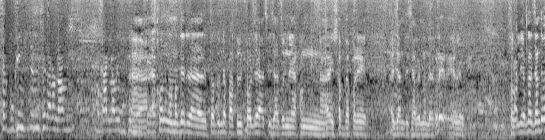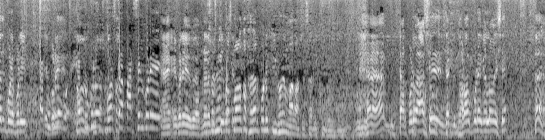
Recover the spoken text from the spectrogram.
স্যার বুকিং ডিটেলসে কারও নাম কার নামে বুকিং এখন আমাদের তদন্ত প্রাথমিক পর্যায়ে আছে যার জন্য এখন এইসব ব্যাপারে জানতে চাবেন না দয়া করে এবারে থরলি আপনারা জানতে পারেন পরে পরে এরপরে এতগুলো বস্তা পার্সেল করে হ্যাঁ, এবারে আপনারা বুঝতে পারছেন। তৎপরতা থাকার পরে কীভাবে মাল আসে স্যার একটু বলবেন হ্যাঁ তারপরেও আসে যাক ধরাও পড়ে গেল এসে। হ্যাঁ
